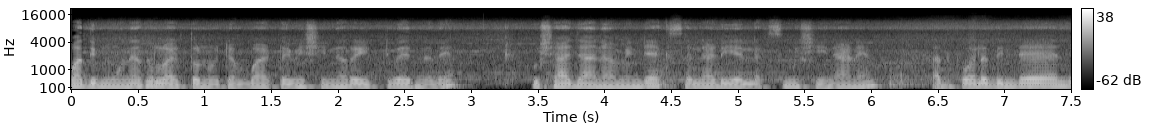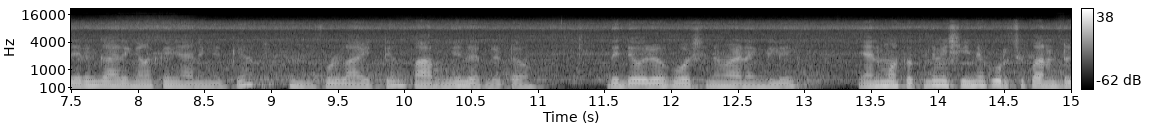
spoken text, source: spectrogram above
പതിമൂന്ന് തൊള്ളായിരത്തി തൊണ്ണൂറ്റൊമ്പതായിട്ട് മെഷീന്റെ റേറ്റ് വരുന്നത്. ഉഷാ ജാനോമിന്റെ X L D L X മെഷീനാണ്. അതുപോലെ ഇതിന്റെ എന്തെങ്കിലും കാര്യങ്ങളൊക്കെ ഞാൻ നിങ്ങൾക്ക് ഫുള്ളായിട്ട് പറഞ്ഞു തരണം കേട്ടോ. ഇതിന്റെ ഓരോ പോർഷനും വേണമെങ്കിൽ ഞാൻ മൊത്തത്തിൽ മെഷീനെ കുറിച്ച് പറഞ്ഞിട്ട്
